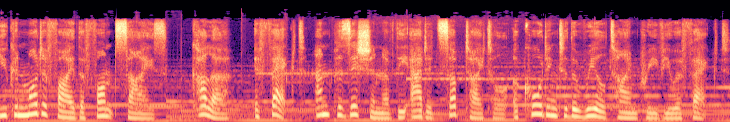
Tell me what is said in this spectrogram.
You can modify the font size, color, effect, and position of the added subtitle according to the real-time preview effect.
